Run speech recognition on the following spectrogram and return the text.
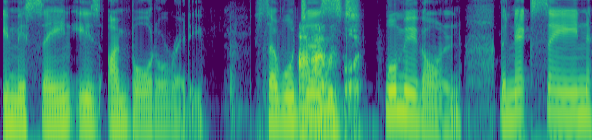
in this scene is I'm bored already. So we'll just I- I was bored. we'll move on. The next scene,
